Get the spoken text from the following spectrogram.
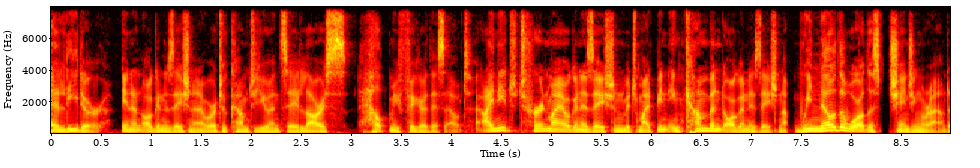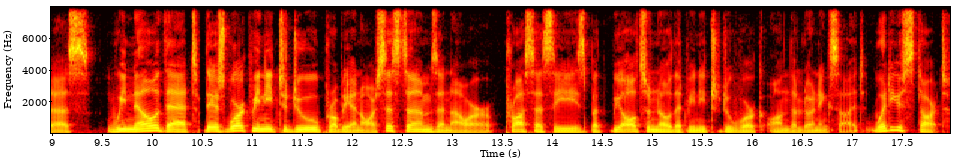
a leader in an organization and I were to come to you and say, Lars, help me figure this out, I need to turn my organization, which might be an incumbent organization. We know the world is changing around us. We know that there's work we need to do probably on our systems and our processes, but we also know that we need to do work on the learning side. Where do you start?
